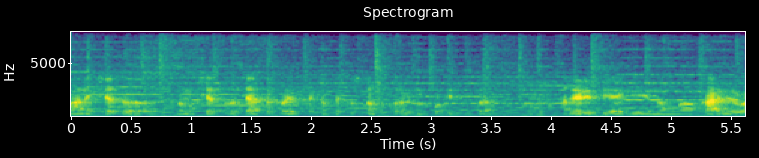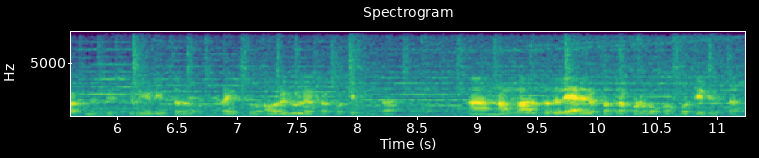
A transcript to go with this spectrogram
ಮಾನ್ಯ ಕ್ಷೇತ್ರ ನಮ್ಮ ಕ್ಷೇತ್ರದ ಶಾಸಕರಾಗಿರ್ತಕ್ಕಂಥ ಕೃಷ್ಣಪ್ಪ ಸರ್ ಕೊಟ್ಟಿದ್ದೀನಿ ಸರ್. ಅದೇ ರೀತಿಯಾಗಿ ನಮ್ಮ ಕಾರ್ಯನಿರ್ವಾಹಕ ನಿರ್ದೇಶಕರು ಎಡಿ ಸರ್ ಪ್ರೈಸು ಅವರಿಗೂ ಲೆಟರ್ ಕೊಟ್ಟಿದ್ದೀನಿ ಸರ್. ನಮ್ಮ ಹಂತದಲ್ಲಿ ಯಾರ್ಯಾರು ಪತ್ರ ಕೊಡಬೇಕೋ ಕೊಟ್ಟಿದ್ದೀವಿ ಸರ್.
